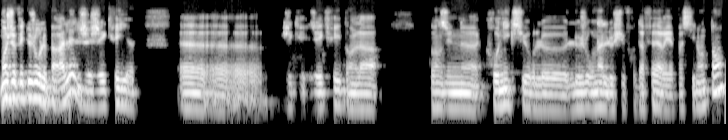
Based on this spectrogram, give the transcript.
Moi, je fais toujours le parallèle. J'ai écrit, euh, écrit dans, la, dans une chronique sur le, le journal Le Chiffre d'affaires il n'y a pas si longtemps,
